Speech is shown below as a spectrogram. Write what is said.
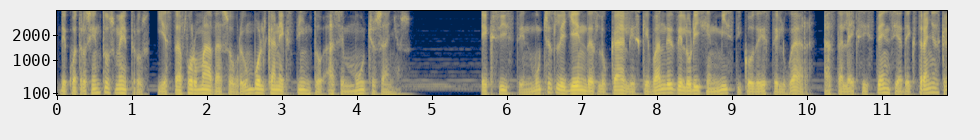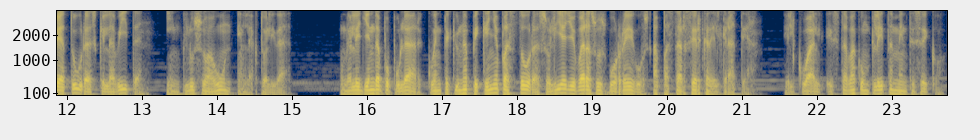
de 400 metros y está formada sobre un volcán extinto hace muchos años. Existen muchas leyendas locales que van desde el origen místico de este lugar hasta la existencia de extrañas criaturas que la habitan, incluso aún en la actualidad. Una leyenda popular cuenta que una pequeña pastora solía llevar a sus borregos a pastar cerca del cráter, el cual estaba completamente seco.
